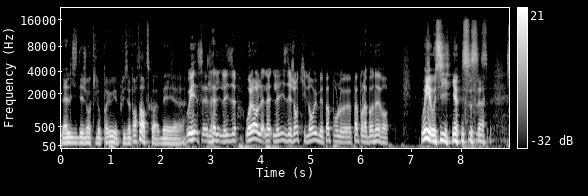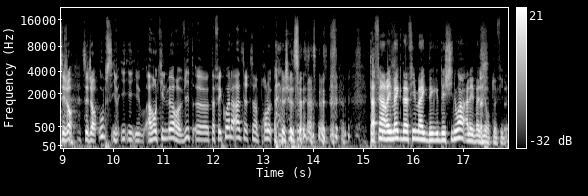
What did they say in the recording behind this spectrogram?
La liste des gens qui l'ont pas eu est plus importante, quoi. Mais euh, oui c'est la- la liste- ou alors la liste des gens qui l'ont eu mais pas pour le pas pour la bonne œuvre oui, aussi. c'est genre c'est genre oups il- il- il- avant qu'il meure vite euh, t'as fait quoi là? Ah tiens, tiens prends-le T'as fait un remake d'un film avec des, des Chinois? Allez, vas-y, on te le file.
